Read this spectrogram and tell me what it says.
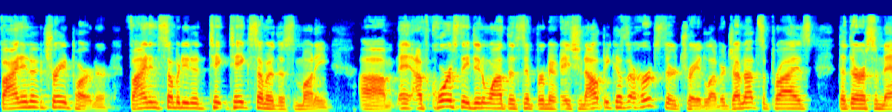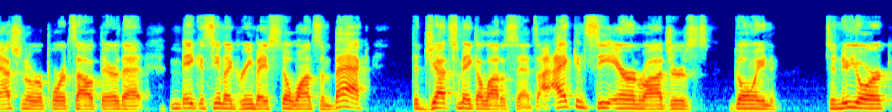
finding a trade partner, finding somebody to take take some of this money. Um, and of course, they didn't want this information out because it hurts their trade leverage. I'm not surprised that there are some national reports out there that make it seem like Green Bay still wants him back. The Jets make a lot of sense. I, I can see Aaron Rodgers going to New York,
